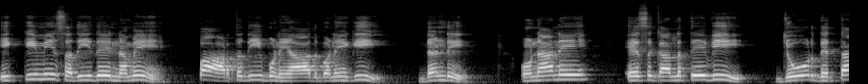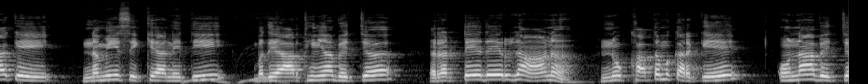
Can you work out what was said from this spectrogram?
21ਵੀਂ ਸਦੀ ਦੇ ਨਵੇਂ ਭਾਰਤ ਦੀ ਬੁਨਿਆਦ ਬਣੇਗੀ। ਡੰਡੇ, ਉਹਨਾਂ ਨੇ ਇਸ ਗੱਲ ਤੇ ਵੀ ਜ਼ੋਰ ਦਿੱਤਾ ਕਿ ਨਵੀਂ ਸਿੱਖਿਆ ਨੀਤੀ ਵਿਦਿਆਰਥੀਆਂ ਵਿੱਚ ਰੱਟੇ ਦੇ ਰੁਝਾਨ ਨੂੰ ਖਤਮ ਕਰਕੇ ਉਹਨਾਂ ਵਿੱਚ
